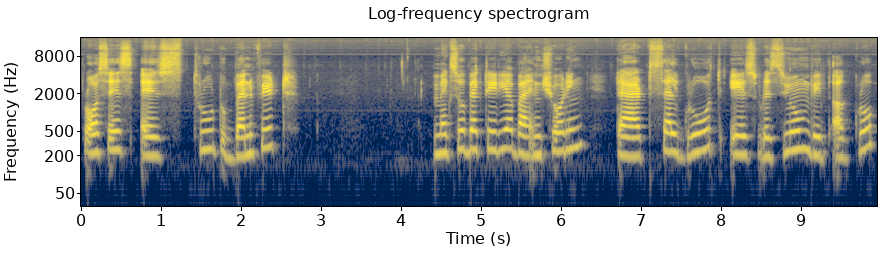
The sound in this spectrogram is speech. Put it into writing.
process is through to benefit myxobacteria by ensuring that cell growth is resumed with a group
